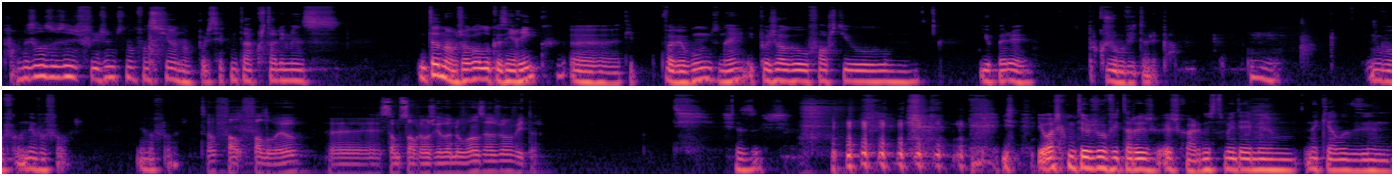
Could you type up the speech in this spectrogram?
Pá, mas eles os dois juntos não funcionam, por isso é que me está a custar imenso. Então não, joga o Lucas Henrique, ah, tipo vagabundo, né? E depois joga o Fausto e o, e o Pereira. Porque o João Vitor é pá. hum, Não vou, nem vou falar. Nem vou falar. Então falo, falo eu. eh, só me sobra um jogador no 11 é o João Vitor. Jesus. Eu acho que meter o João Vitor a, a jogar neste momento é mesmo naquela de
